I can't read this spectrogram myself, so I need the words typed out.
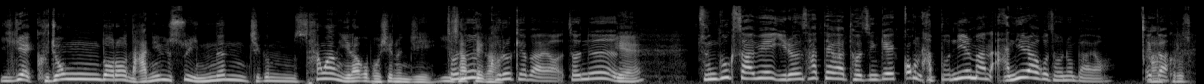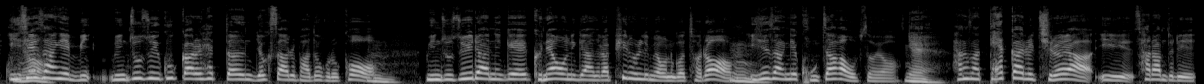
이게 그 정도로 나뉠 수 있는 지금 상황이라고 보시는지 이 저는 사태가 그렇게 봐요. 저는 예. 중국 사회에 이런 사태가 터진 게 꼭 나쁜 일만 아니라고 저는 봐요. 그러니까 아, 이 세상에 미, 민주주의 국가를 했던 역사를 봐도 그렇고 음. 민주주의라는 게 그냥 오는 게 아니라 피를 흘리며 오는 것처럼 음. 이 세상에 공짜가 없어요. 예. 항상 대가를 치러야 이 사람들이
